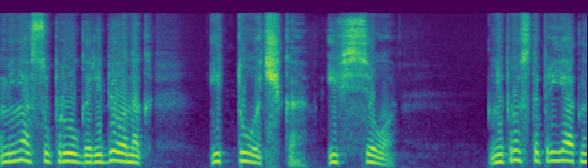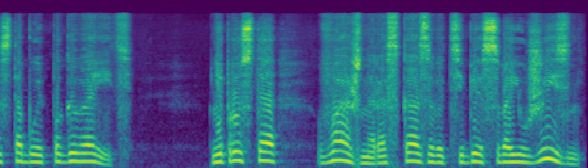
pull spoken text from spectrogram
у меня супруга, ребенок и точка, и все. Мне просто приятно с тобой поговорить. Мне просто важно рассказывать тебе свою жизнь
